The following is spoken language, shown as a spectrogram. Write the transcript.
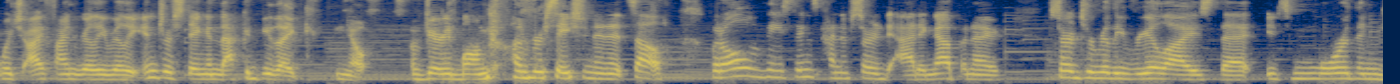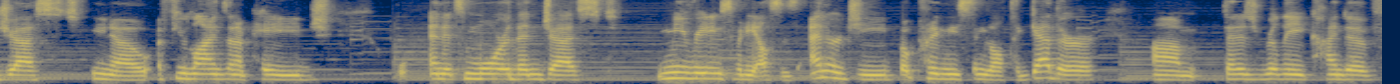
which I find really, really interesting. And that could be like, you know, a very long conversation in itself. But all of these things kind of started adding up. And I started to really realize that it's more than just, you know, a few lines on a page. And it's more than just me reading somebody else's energy, but putting these things all together um, that has really kind of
